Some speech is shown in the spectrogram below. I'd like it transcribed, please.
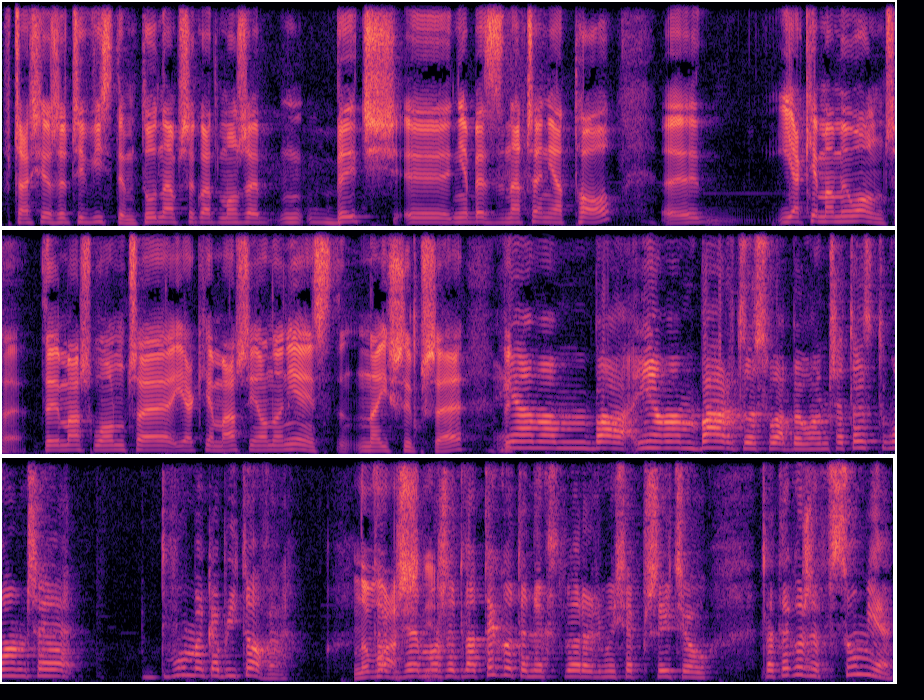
w czasie rzeczywistym. Tu na przykład może mm, być e, nie bez znaczenia to, e, jakie mamy łącze. Ty masz łącze, jakie masz i ono nie jest najszybsze. Ja mam, ba- ja mam bardzo słabe łącze. To jest łącze dwumegabitowe. No Także właśnie. może dlatego ten Explorer mi się przyciął. Dlatego, że w sumie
